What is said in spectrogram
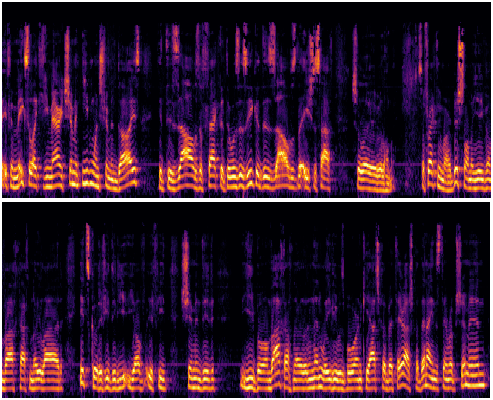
if it makes it like she married Shimon, even when Shimon dies, it dissolves the fact that there was a Zika, dissolves the Eshesaf Shalai So, Frektimar, Bishlama Yibam Vach Noilad. It's good if he did Yav, if he, Shimon did Yibom v'achach and then Levi was born kiyachcha beterashcha. Then I understand Rab Shimon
